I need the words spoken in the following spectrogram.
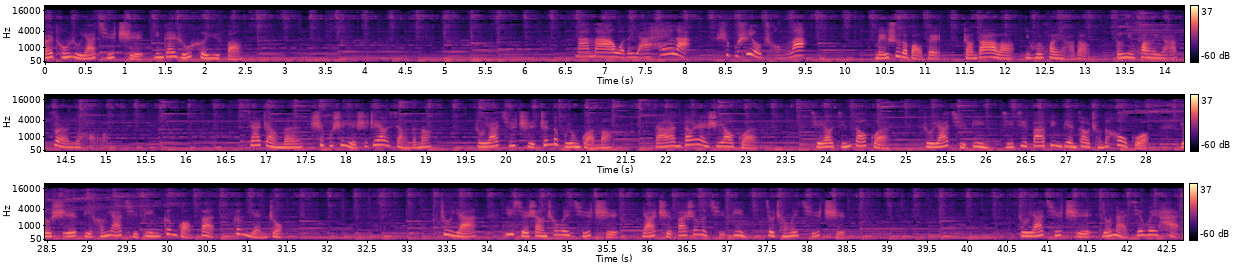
儿童乳牙龋齿应该如何预防？妈妈，我的牙黑了，是不是有虫了？没事的，宝贝，长大了你会换牙的，等你换了牙，自然就好了。家长们是不是也是这样想的呢？乳牙龋齿真的不用管吗？答案当然是要管，且要尽早管。乳牙龋病及继发病变造成的后果，有时比恒牙龋病更广泛、更严重。蛀牙，医学上称为龋齿，牙齿发生了龋病就成为龋齿。乳牙龋齿有哪些危害？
